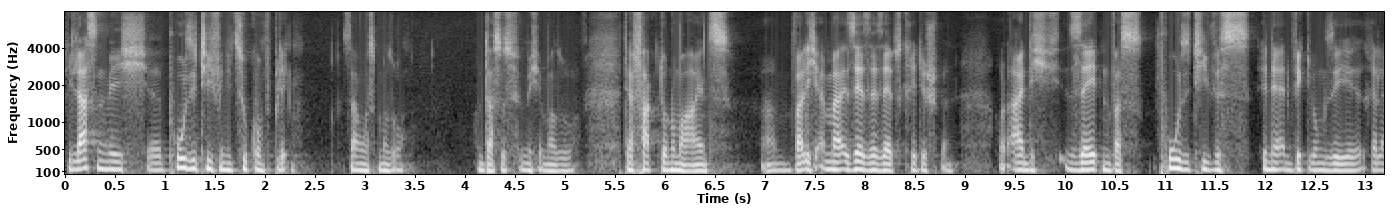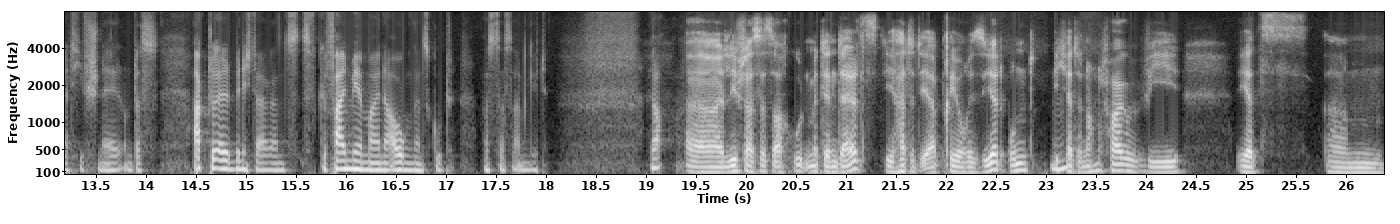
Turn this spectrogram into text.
Die lassen mich äh, positiv in die Zukunft blicken, sagen wir es mal so. Und das ist für mich immer so der Faktor Nummer eins, ähm, weil ich immer sehr, sehr selbstkritisch bin und eigentlich selten was Positives in der Entwicklung sehe, relativ schnell. Und das aktuell bin ich da ganz, es gefallen mir meine Augen ganz gut, was das angeht. Ja. Äh, lief das jetzt auch gut mit den Dells? Die hattet ihr priorisiert und mhm. ich hatte noch eine Frage, wie jetzt ähm,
